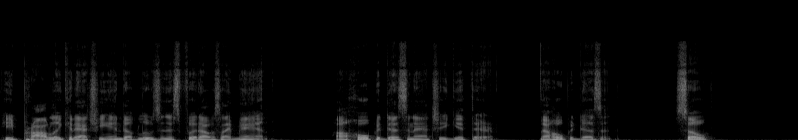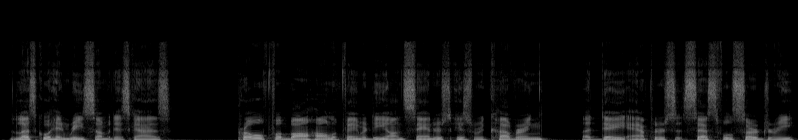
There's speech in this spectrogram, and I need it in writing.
he probably could actually end up losing his foot, I was like, man, I hope it doesn't actually get there. I hope it doesn't. So let's go ahead and read some of this, guys. Pro Football Hall of Famer Deion Sanders is recovering a day after successful surgery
